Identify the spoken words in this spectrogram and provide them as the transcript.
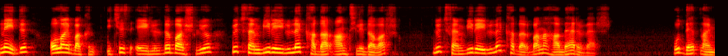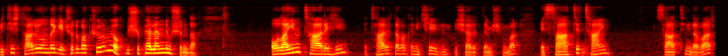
Neydi? Olay bakın 2 Eylül'de başlıyor. Lütfen 1 Eylül'e kadar until'i de var. Lütfen 1 Eylül'e kadar bana haber ver. Bu deadline bitiş tarihi onda geçiyordu. Bakıyorum yok. Bir şüphelendim şunda. Olayın tarihi. E, tarih de bakın 2 Eylül işaretlemişim var. E, saati time. Saatim de var.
